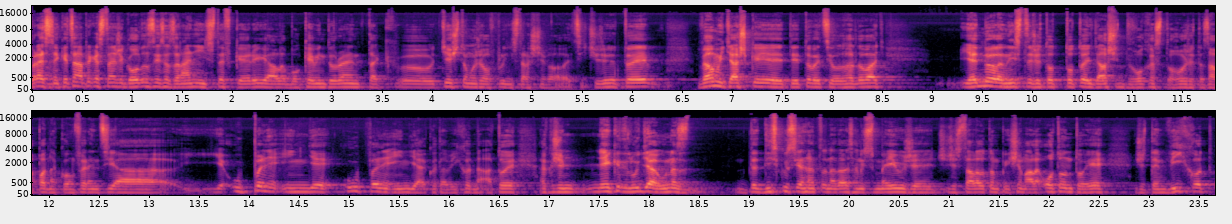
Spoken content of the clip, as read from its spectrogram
presne, no. keď sa napríklad stane, že Golden State sa zraní Steph Curry alebo Kevin Durant, tak uh, tiež to môže ovplyvniť strašne veľa vecí. Čiže to je veľmi ťažké je tieto veci odhadovať. Jedno je len isté, že to, toto je ďalší dôkaz toho, že tá západná konferencia je úplne inde, úplne inde ako tá východná. A to je, akože niekedy ľudia u nás diskusia na to nadávajú sa mi smejú, že, že stále o tom píšem, ale o tom to je, že ten východ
